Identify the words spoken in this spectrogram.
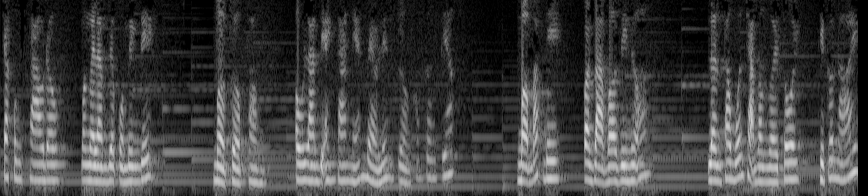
Chắc không sao đâu, Mọi người làm việc của mình đi. Mở cửa phòng, Âu Lan bị anh ta ném bèo lên giường không thương tiếc. Mở mắt đi, Còn giả vờ gì nữa? Lần sau muốn chạm vào người tôi Thì cứ nói,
